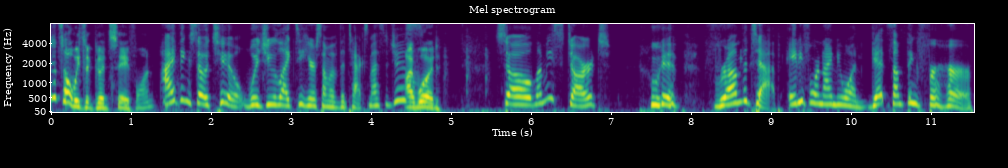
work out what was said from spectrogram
It's always a good, safe one. I think so too. Would you like to hear some of the text messages? I would. So let me start with from the tap 8491. Get something for her.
